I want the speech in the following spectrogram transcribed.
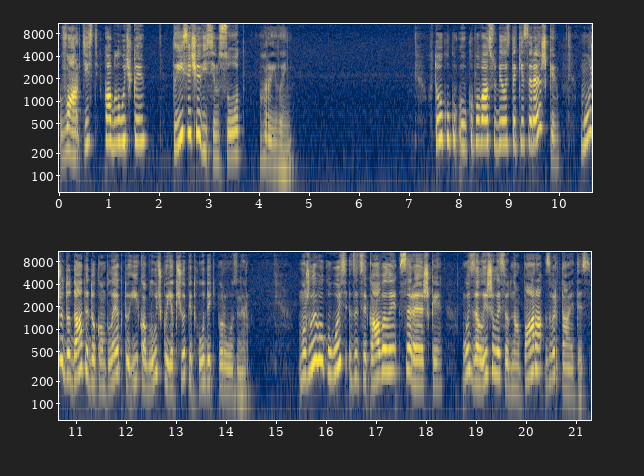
Вартість каблучки 1800 гривень. Хто купував собі ось такі сережки, може додати до комплекту і каблучку, якщо підходить розмір. Можливо, когось зацікавили сережки. Ось залишилась одна пара, звертайтесь.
